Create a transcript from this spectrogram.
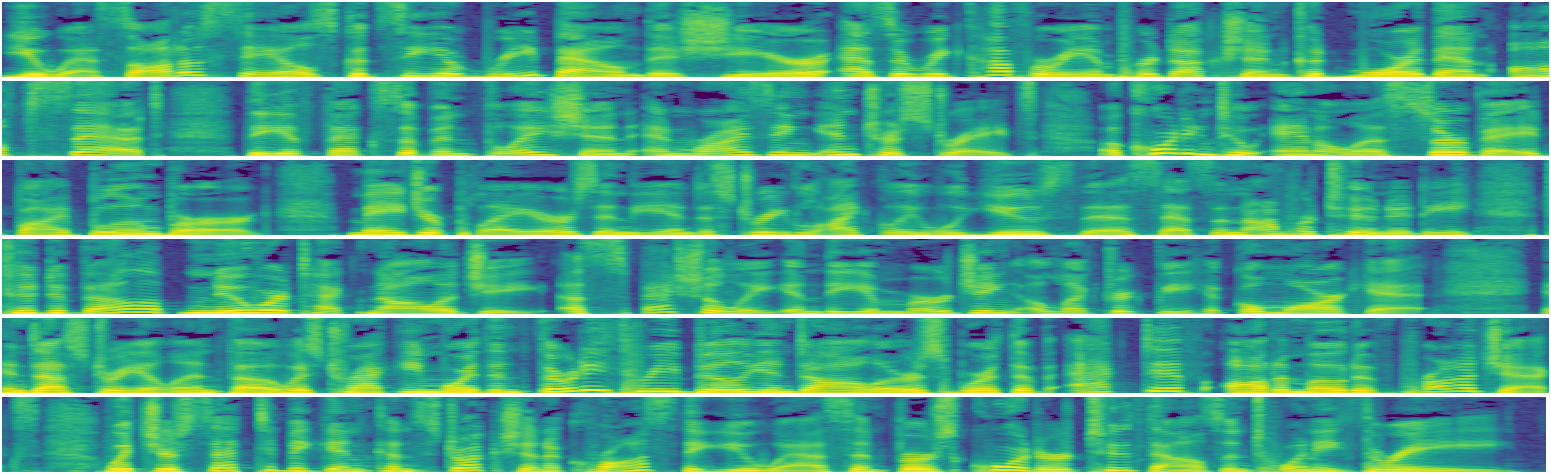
U.S. auto sales could see a rebound this year as a recovery in production could more than offset the effects of inflation and rising interest rates, according to analysts surveyed by Bloomberg. Major players in the industry likely will use this as an opportunity to develop newer technology, especially in the emerging electric vehicle market. Industrial Info is tracking more than $33 billion worth of active automotive projects, which are set to begin construction across the U.S. in first quarter 2023.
